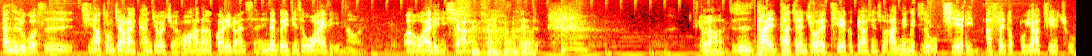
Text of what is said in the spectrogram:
但是如果是其他宗教来看，就会觉得哇，那个怪力乱神，那个一定是外灵哈，呃，外灵下来这样之类的，有没有？就是他他可能就会贴个标签说啊，那个就是邪灵啊，所以都不要接触。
